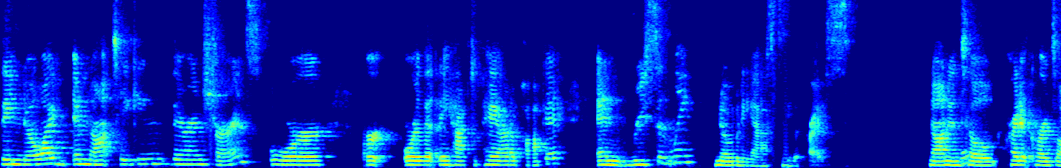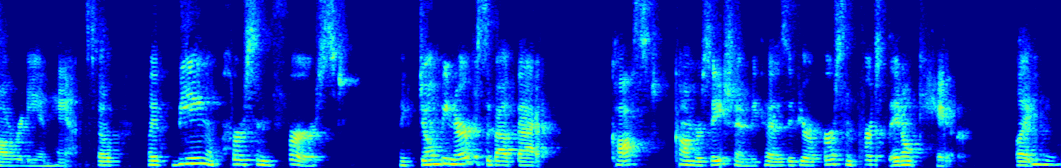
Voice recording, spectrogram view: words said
They know I am not taking their insurance or or or that they have to pay out of pocket. And recently, nobody asked me the price. Not until credit card's already in hand. So like being a person first, like don't be nervous about that cost conversation because if you're a person first, they don't care. Like mm-hmm.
